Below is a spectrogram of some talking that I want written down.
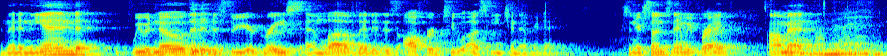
and that in the end, we would know that it is through your grace and love that it is offered to us each and every day. It's in your Son's name we pray. Amen. Amen.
